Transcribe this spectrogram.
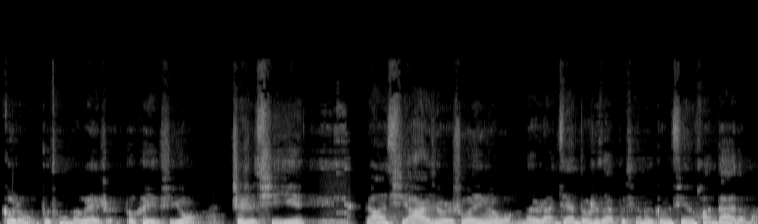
各种不同的位置，都可以去用，这是其一。然后其二就是说，因为我们的软件都是在不停的更新换代的嘛，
